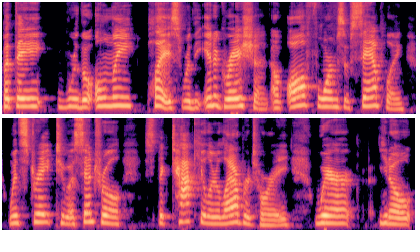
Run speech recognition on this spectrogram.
but they were the only place where the integration of all forms of sampling went straight to a central spectacular laboratory where, you know,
